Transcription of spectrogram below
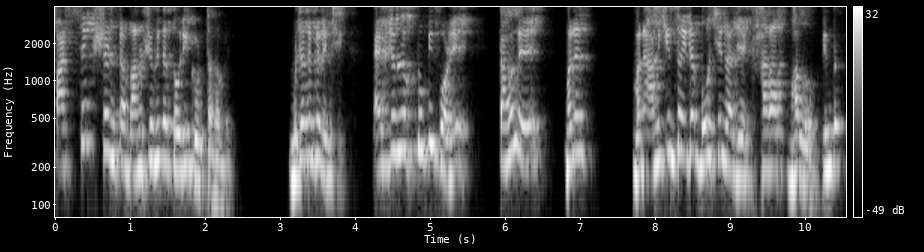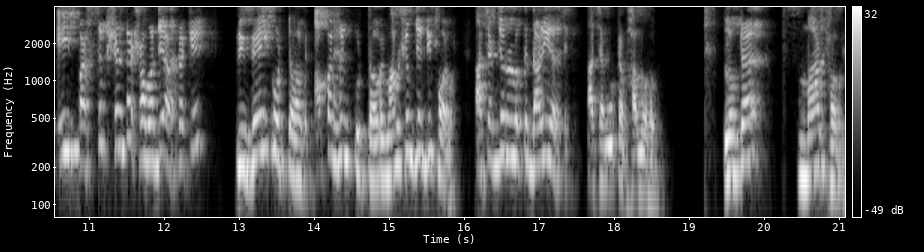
পারসেপশনটা মানুষের ভিতরে তৈরি করতে হবে। বুঝাতে পেরেছি? একজন লোক টুপি পরে, তাহলে মানে মানে আমি কিন্তু এটা বলছি না যে খারাপ, ভালো, কিন্তু এই পারসেপশনটা সমাজে আপনাকে প্রিভেল করতে হবে আপার হ্যান্ড করতে হবে। মানুষের যে ডিফল্ট আচ্ছা একজন লোকটা দাঁড়িয়ে আছে আচ্ছা লোকটা ভালো হবে। লোকটা স্মার্ট হবে।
